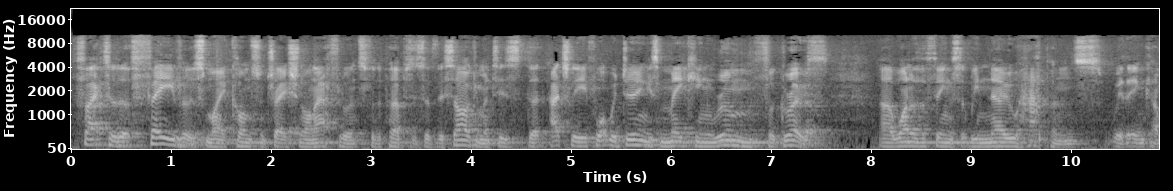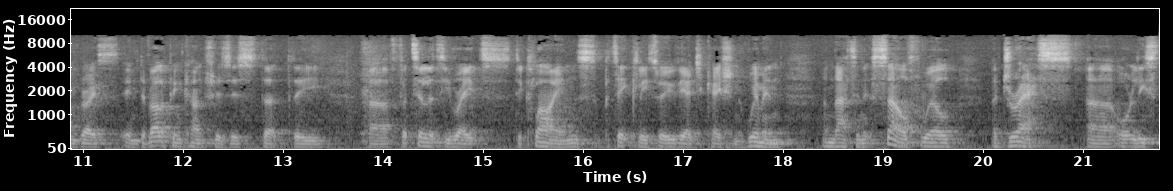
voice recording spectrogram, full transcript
factor that favours my concentration on affluence for the purposes of this argument is that actually, if what we're doing is making room for growth, uh, one of the things that we know happens with income growth in developing countries is that the uh, fertility rates declines, particularly through the education of women, and that in itself will address uh, or at least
